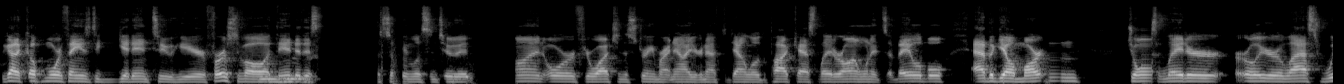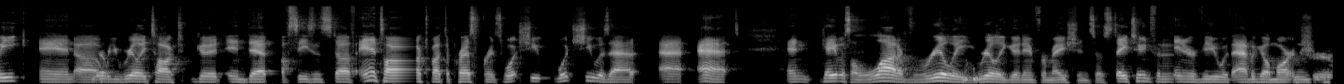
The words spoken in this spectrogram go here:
we got a couple more things to get into here. First of all, at the end of Mhm. this, so you can listen to it on, or if you're watching the stream right now, you're gonna have to download the podcast later on when it's available. Abigail Martin joined us later earlier last week, and uh, Yep. we really talked good in depth off season stuff and talked about the press conference, what she what she was at at, at and gave us a lot of really really good information. So stay tuned for the interview with Abigail Martin sure.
